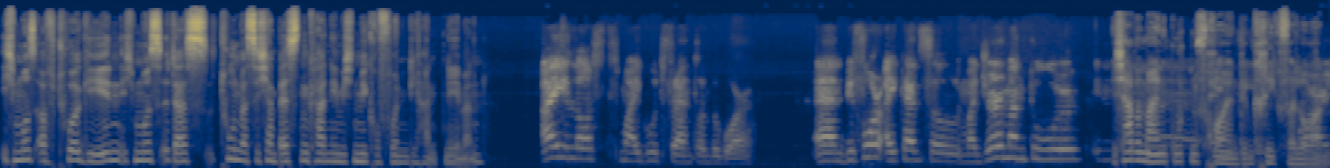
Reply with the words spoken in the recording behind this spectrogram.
ich muss auf Tour gehen, ich muss das tun, was ich am besten kann, nämlich ein Mikrofon in die Hand nehmen. I lost my good friend on the war. Ich habe meinen guten Freund im Krieg verloren.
